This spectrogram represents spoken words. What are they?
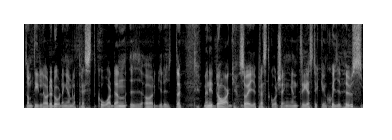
som tillhörde då den gamla prästgården i Örgryte. Men idag så är ju Prästgårdsängen tre stycken skivhus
